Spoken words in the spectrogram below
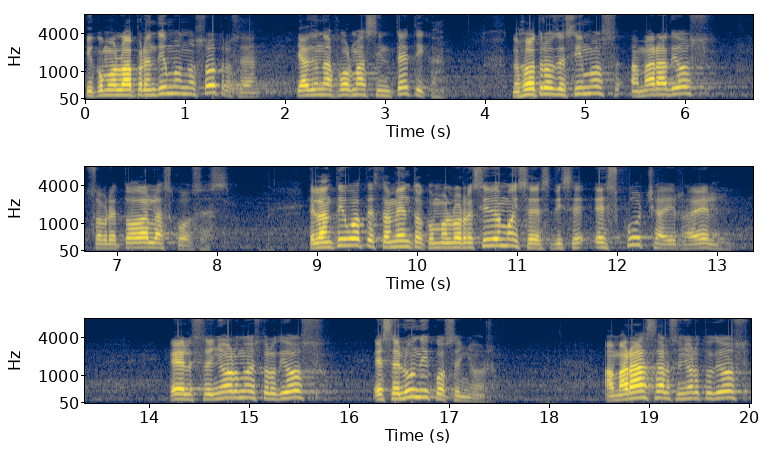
y como lo aprendimos nosotros, ya de una forma sintética. Nosotros decimos amar a Dios sobre todas las cosas. El Antiguo Testamento, como lo recibe Moisés, dice, escucha Israel, el Señor nuestro Dios es el único Señor. Amarás al Señor tu Dios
